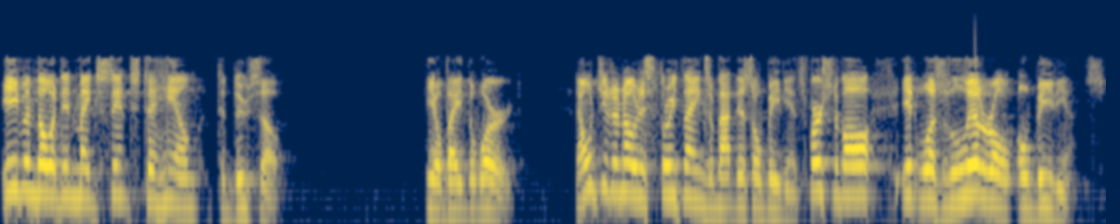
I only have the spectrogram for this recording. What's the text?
even though it didn't make sense to him to do so. He obeyed the word. Now, I want you to notice three things about this obedience. First of all, it was literal obedience.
